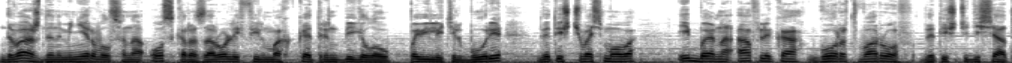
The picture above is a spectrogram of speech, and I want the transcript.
Дважды номинировался на «Оскара» за роли в фильмах Кэтрин Бигелоу «Повелитель бури» 2008 и Бена Аффлека «Город воров» 2010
